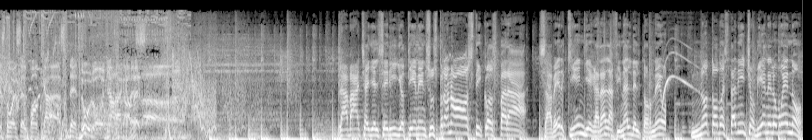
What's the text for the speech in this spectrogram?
Esto es el podcast de Duro y a la Cabeza. La Bacha y el Cerillo tienen sus pronósticos para saber quién llegará a la final del torneo. No todo está dicho, viene lo bueno.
